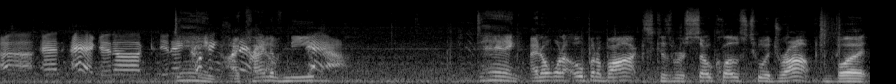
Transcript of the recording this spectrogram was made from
uh, an egg in a in a Dang, cooking I kind of need- Yeah. Dang, I don't want to open a box because we're so close to a drop, but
